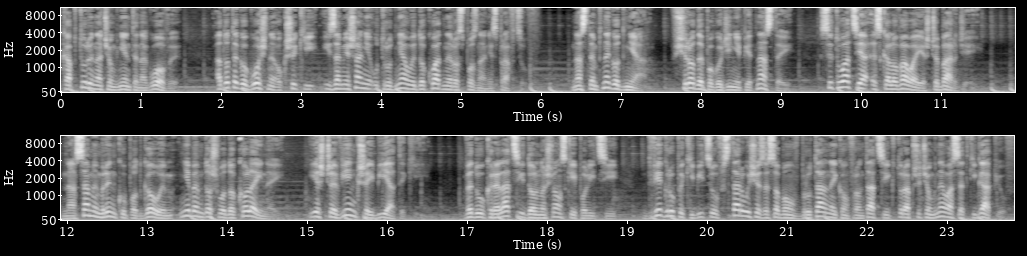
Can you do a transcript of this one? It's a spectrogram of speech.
kaptury naciągnięte na głowy, a do tego głośne okrzyki i zamieszanie utrudniały dokładne rozpoznanie sprawców. Następnego dnia, w środę po godzinie 15, sytuacja eskalowała jeszcze bardziej. Na samym rynku pod gołym niebem doszło do kolejnej, jeszcze większej bijatyki. Według relacji dolnośląskiej policji, dwie grupy kibiców starły się ze sobą w brutalnej konfrontacji, która przyciągnęła setki gapiów,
